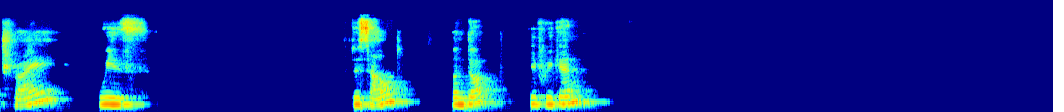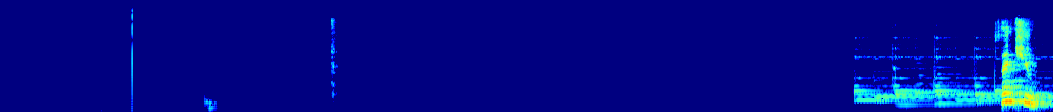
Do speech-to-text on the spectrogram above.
try with the sound on top, if we can? Thank you.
